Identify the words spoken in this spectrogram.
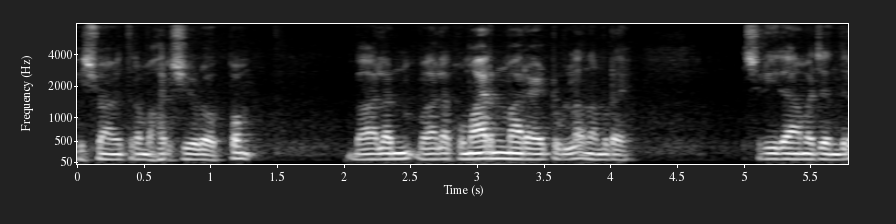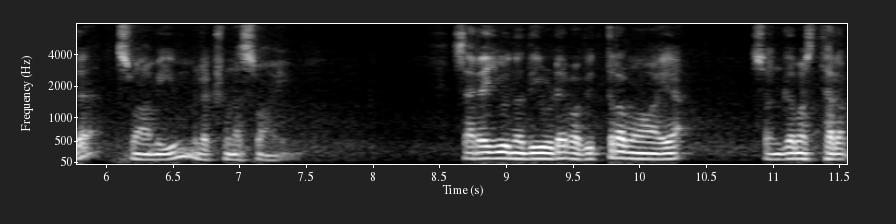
വിശ്വാമിത്ര മഹർഷിയോടൊപ്പം ബാലൻ ബാലകുമാരന്മാരായിട്ടുള്ള നമ്മുടെ ശ്രീരാമചന്ദ്ര സ്വാമിയും ലക്ഷ്മണസ്വാമിയും. സരയു നദിയുടെ പവിത്രമായ സംഗമസ്ഥലം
